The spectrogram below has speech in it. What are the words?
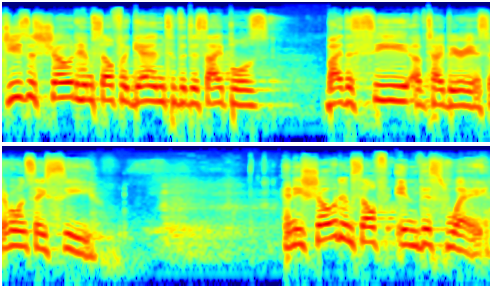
Jesus showed himself again to the disciples by the Sea of Tiberias. Everyone say, Sea. And he showed himself in this way.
